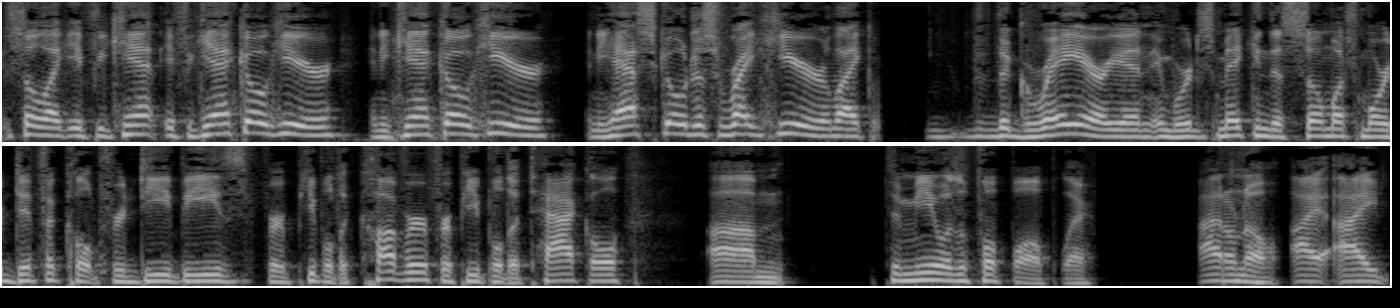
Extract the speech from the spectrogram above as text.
So like, if he can't, if he can't go here, and he can't go here, and he has to go just right here, like the gray area, and we're just making this so much more difficult for DBs, for people to cover, for people to tackle. Um, to me, it was a football player. I don't know. I I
